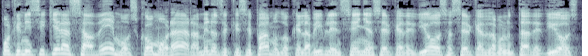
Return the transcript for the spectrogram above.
Porque ni siquiera sabemos cómo orar a menos de que sepamos lo que la Biblia enseña acerca de Dios, acerca de la voluntad de Dios,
